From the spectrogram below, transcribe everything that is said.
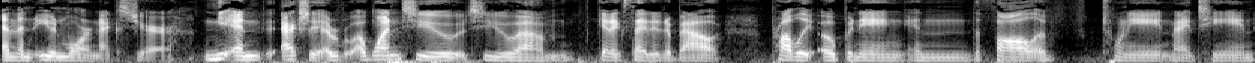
and then even more next year and actually a, a one to to um, get excited about probably opening in the fall of 2019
